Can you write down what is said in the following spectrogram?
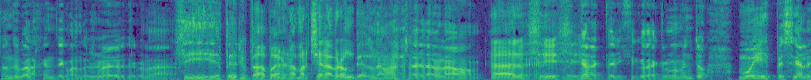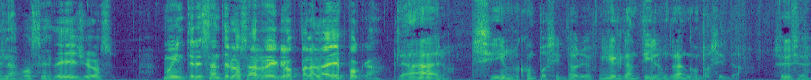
¿Dónde va la gente cuando llueve? ¿Te acordás? Sí, de Pedro y Paz. Bueno, la marcha de la bronca es La una marcha de la bronca. Claro, Eh, sí, Muy sí. característico de aquel momento. Muy especiales las voces de ellos, Muy interesantes los arreglos para la época. Claro, sí, unos compositores. Miguel Cantilo, un gran compositor. Sí, sí,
